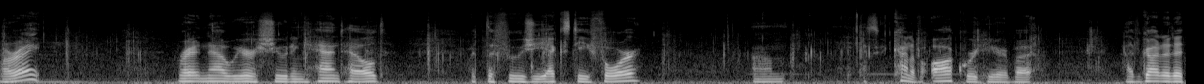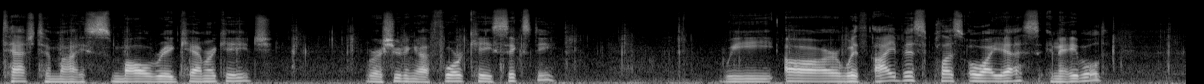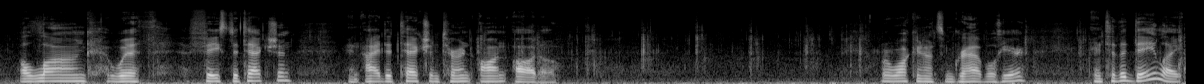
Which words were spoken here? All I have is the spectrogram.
All right. Right now we are shooting handheld with the Fuji X-T4. Um, it's kind of awkward here, but I've got it attached to my SmallRig camera cage. We're shooting a 4K 60. We are with IBIS plus OIS enabled, along with face detection and eye detection turned on auto. We're walking on some gravel here into the daylight.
